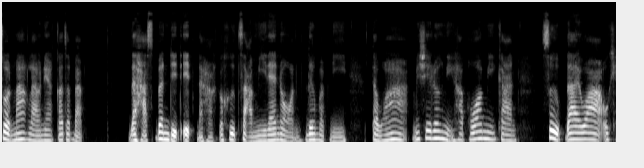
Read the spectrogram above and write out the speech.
ส่วนมากแล้วเนี่ยก็จะแบบ the husband did it นะคะ ก็คือสามีแน่นอนเรื่องแบบนี้ แต่ว่าไม่ใช่เรื่องนี้ค่ะ เพราะว่ามีการสืบได้ว่า โอเค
